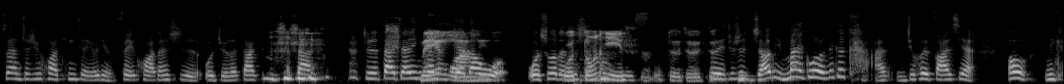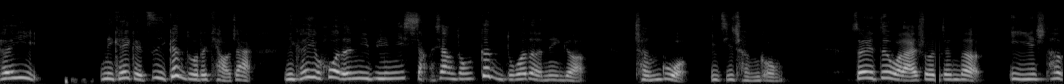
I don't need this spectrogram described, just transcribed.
虽然这句话听起来有点废话，但是我觉得大大 就是大家应该能 get 到我我说的我懂你意思。对对对，就是只要你迈过了那个坎，你就会发现哦，你可以，你可以给自己更多的挑战，你可以获得你比你想象中更多的那个成果以及成功。所以对我来说，真的意义是特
